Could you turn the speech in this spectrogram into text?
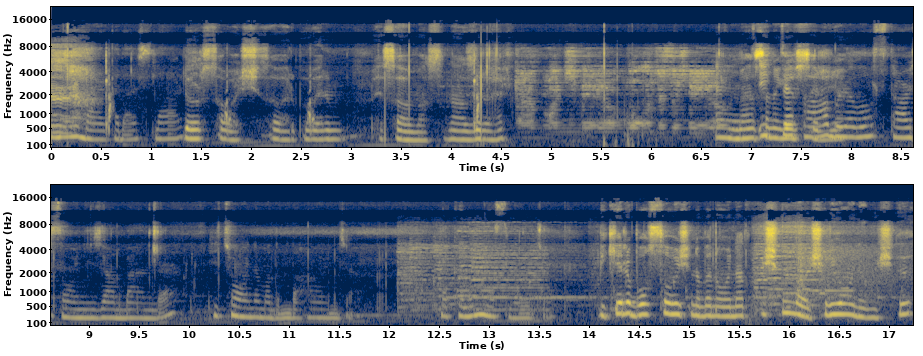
Merhaba arkadaşlar. 4 savaşçısı var. Bu benim hesabım aslında. Hazır ver. Evet, Ben sana ilk defa göstereceğim. Brawl Stars oynayacağım ben de. Hiç oynamadım daha önce. Bakalım nasıl olacak. Bir kere boss savaşını ben oynatmıştım da aşırı oynamıştı.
